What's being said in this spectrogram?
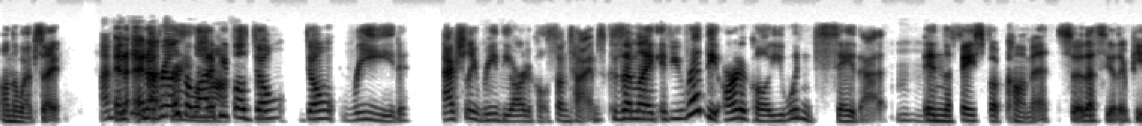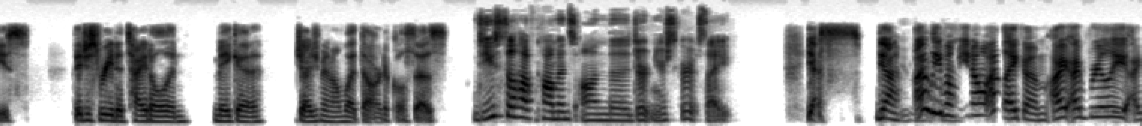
on the website. I'm and, and I realize a lot of people don't don't read actually read the Mhm. article sometimes because I'm like, if you read the article, you wouldn't say that Mhm. in the Facebook comment. So that's the other piece. They just read a title and make a judgment on what the article says. Do you still have comments on the Dirt in Your Skirt site? Yes. Yeah. I leave them? You know, I like them. I, I really, I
